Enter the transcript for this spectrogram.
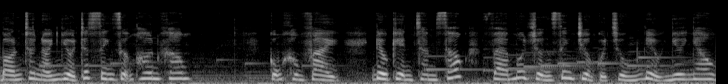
bón cho nó nhiều chất dinh dưỡng hơn không? Cũng không phải, điều kiện chăm sóc và môi trường sinh trưởng của chúng đều như nhau.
